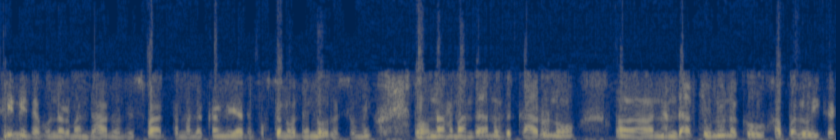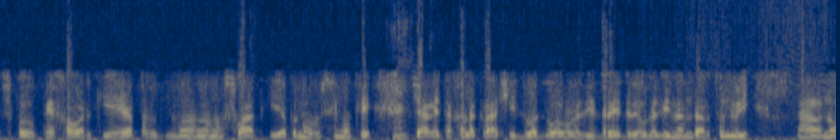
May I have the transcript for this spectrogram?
سیمې د هنرمندانو د سواد د ملکن یا د پښتنو د نورو سیمو د هنرمندانو د کارونو نندارتونونه کو خپلوي کچ په پیښور کې یا په سواد کې یا په نورو سیمو کې چې هغه ته خلک راشي دوه دوه ورځې درې درې ورځې نندارتون وي نو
